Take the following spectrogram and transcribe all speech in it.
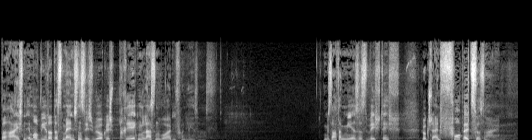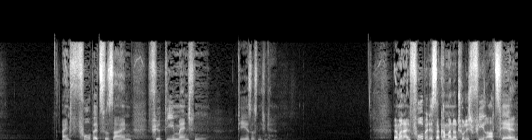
Bereichen immer wieder, dass Menschen sich wirklich prägen lassen wollten von Jesus. und gesagt haben, mir ist es wichtig, wirklich ein Vorbild zu sein. Ein Vorbild zu sein für die Menschen, die Jesus nicht kennen. Wenn man ein Vorbild ist, da kann man natürlich viel erzählen.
